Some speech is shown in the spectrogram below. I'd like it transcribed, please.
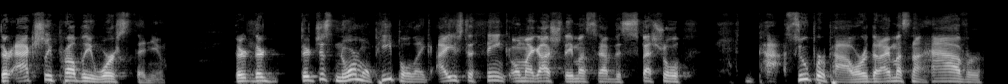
they're actually probably worse than you. They're they're they're just normal people. Like I used to think, oh my gosh, they must have this special superpower that I must not have, or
